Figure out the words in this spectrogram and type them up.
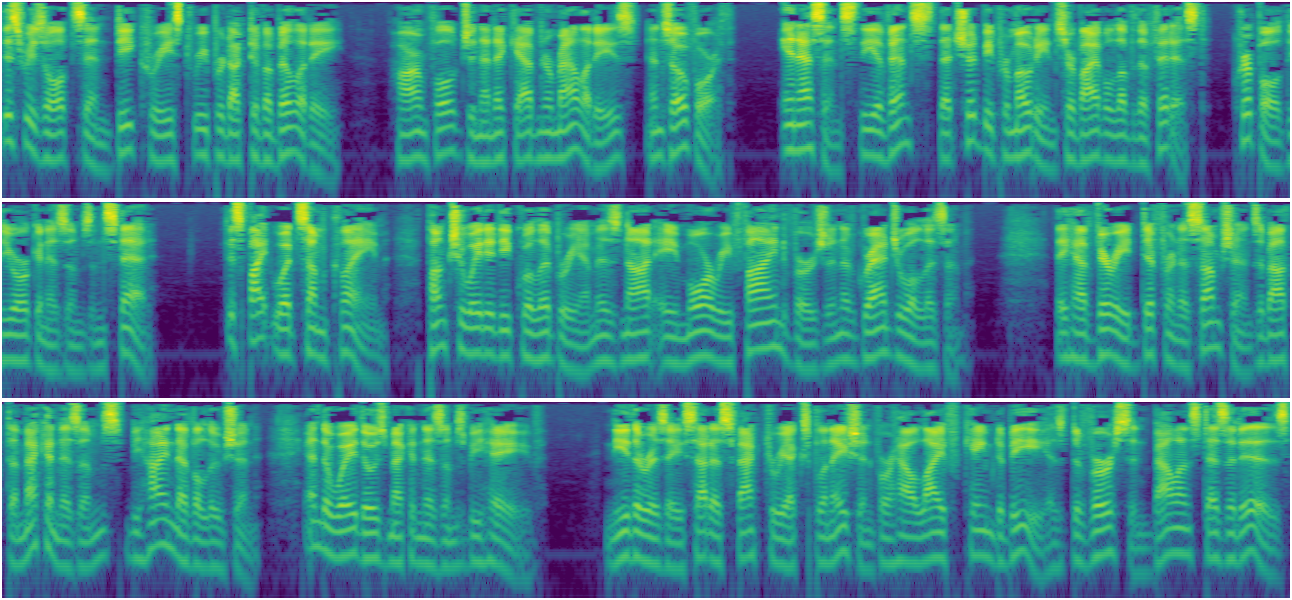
This results in decreased reproductive ability, harmful genetic abnormalities, and so forth. In essence, the events that should be promoting survival of the fittest cripple the organisms instead. Despite what some claim, punctuated equilibrium is not a more refined version of gradualism. They have very different assumptions about the mechanisms behind evolution and the way those mechanisms behave. Neither is a satisfactory explanation for how life came to be as diverse and balanced as it is,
